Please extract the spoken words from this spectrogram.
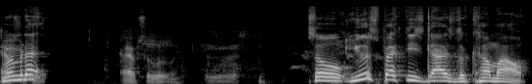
Remember that? Absolutely. mm, So you expect these guys to come out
